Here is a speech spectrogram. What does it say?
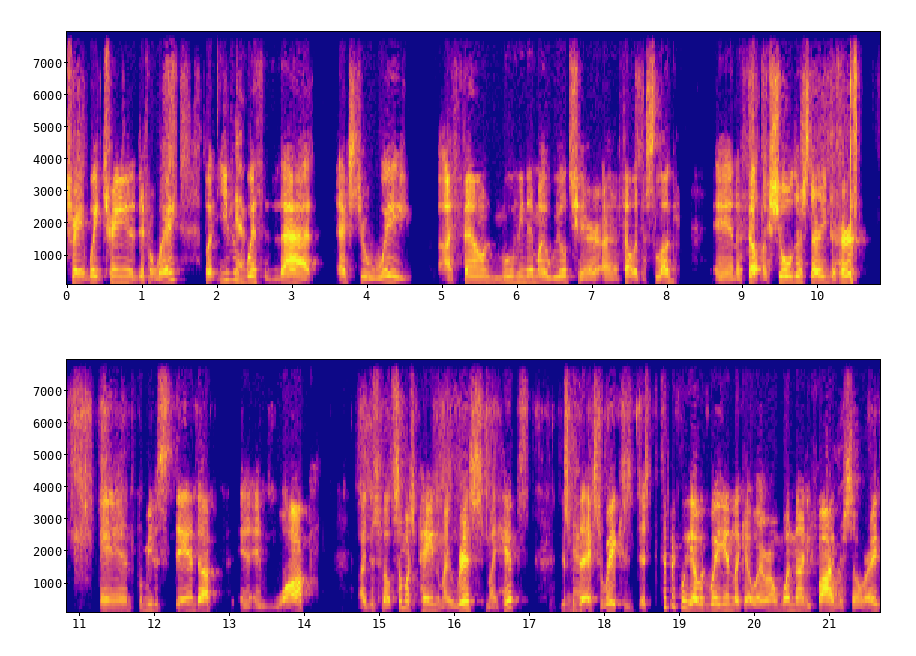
train weight training in a different way. But even Yeah. with that extra weight, I found moving in my wheelchair, I felt like a slug, and I felt my shoulder starting to hurt. And for me to stand up and, and walk, I just felt so much pain in my wrists, my hips, just with the extra weight. Because typically I would weigh in like at around 195 or so, right?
